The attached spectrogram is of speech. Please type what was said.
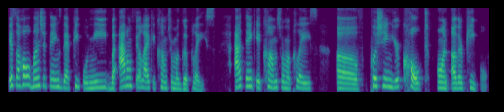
It's a whole bunch of things that people need, but I don't feel like it comes from a good place. I think it comes from a place of pushing your cult on other people.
